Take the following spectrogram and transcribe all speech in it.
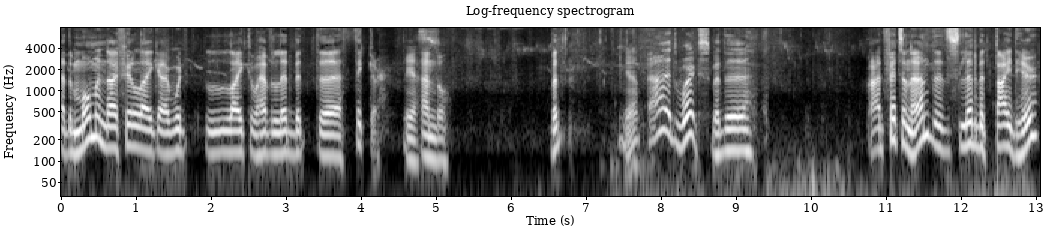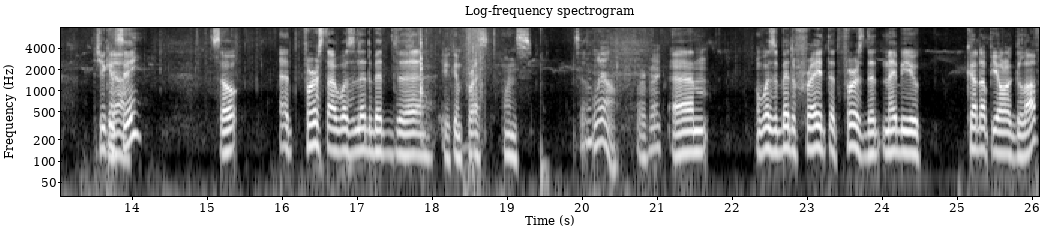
at the moment, I feel like I would like to have a little bit uh, thicker Yes. handle. But yeah. ah, it works. But uh, it fits in the hand. It's a little bit tight here, as you can Yeah. see. So at first I was a little bit. Uh, you can press once. So Yeah. Perfect. um, I was a bit afraid at first that maybe you cut up your glove.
